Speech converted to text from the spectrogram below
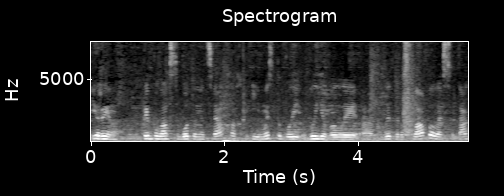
Ірин, ти була в суботу на цвяхах, і ми з тобою виявили, е, коли ти розслабилася, так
